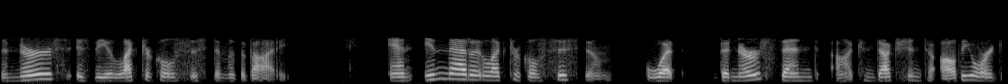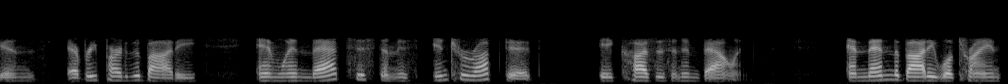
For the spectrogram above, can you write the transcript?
The nerves is the electrical system of the body. And in that electrical system, what the nerves send uh, conduction to all the organs, every part of the body, and when that system is interrupted, it causes an imbalance and then the body will try and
